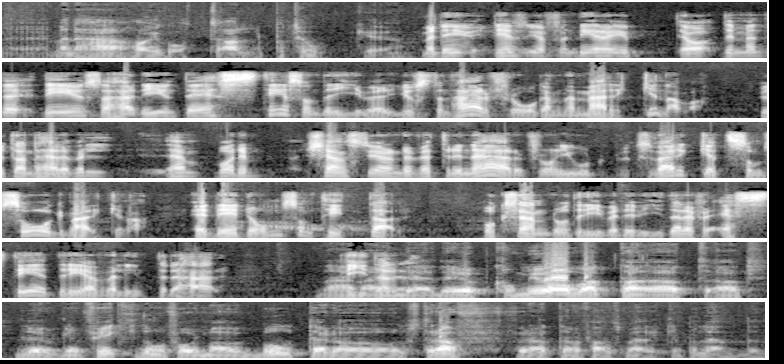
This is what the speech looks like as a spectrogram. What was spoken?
Eh, men det här har ju gått all på tok. Eh. Men det är ju, det, jag funderar ju, ja, det, men det, det är ju så här, det är ju inte ST som driver just den här frågan med märkena va? Utan det här är väl, var det tjänstgörande veterinär från Jordbruksverket som såg märkena? Är det de som tittar? Och sen då driver det vidare? För ST drev väl inte det här nej, vidare? Nej, det, det uppkom ju av att, att, att Lövgren fick någon form av bot då, och straff för att det fanns märken på länden.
